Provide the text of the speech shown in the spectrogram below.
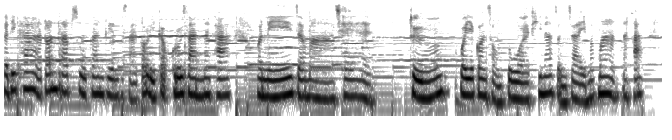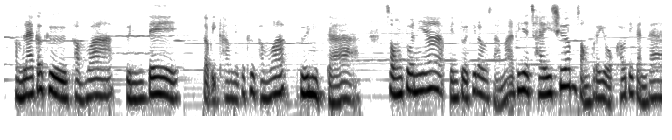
สวัสดีค่ะ ต้อนรับสู่การเรียนภาษาเกาหลีกับครูซันนะคะ วันนี้จะมาแชร์ถึงไวยากรณ์สองตัวที่น่าสนใจมากๆนะคะคำแรกก็คือคำว่าอึนเดกับอีกคำหนึ่งก็คือคำว่าอึนิกาสองตัวนี้เป็นตัวที่เราสามารถที่จะใช้เชื่อมสองประโยคเข้าด้วยกันได้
